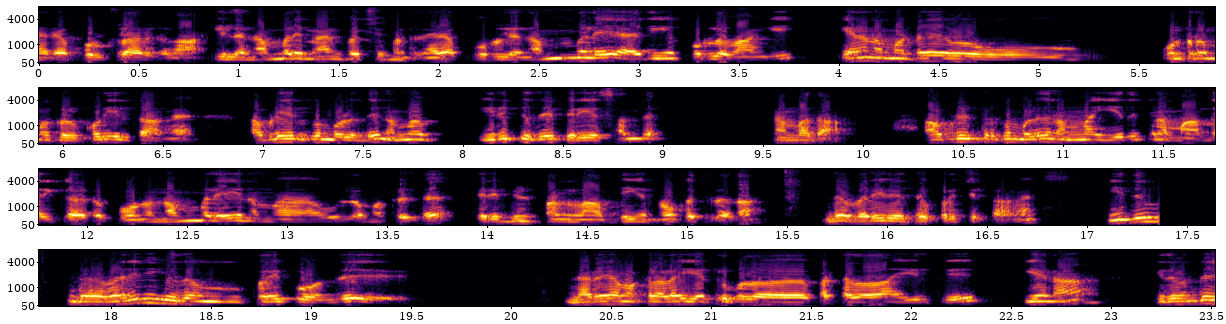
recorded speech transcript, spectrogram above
நிறைய பொருட்களா இருக்கலாம் இல்ல நம்மளே மேனுபேக்சர் பண்ற நிறைய பொருளை நம்மளே அதிக பொருளை வாங்கி ஏன்னா நம்மகிட்ட ஒன்றரை மக்கள் கூட இருக்காங்க. அப்படி இருக்கும் பொழுது நம்ம இருக்குதே பெரிய சந்தை. நம்ம தான் அப்படி இருக்கும் பொழுது நம்ம எதுக்கு நம்ம அமெரிக்காவில் போகணும்? நம்மளே நம்ம உள்ள மக்கள்கிட்ட பெரிய பில் பண்ணலாம் அப்படிங்கிற நோக்கத்துல தான் இந்த வரி விகிதத்தை குறைச்சிருக்காங்க. இது இந்த வரி விகிதம் குறைப்பு வந்து நிறைய மக்களால ஏற்றுக்கொள்ளப்பட்டதா தான் இருக்கு. ஏன்னா இது வந்து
